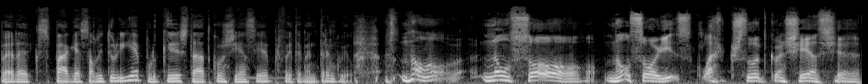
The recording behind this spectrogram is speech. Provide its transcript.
para que se pague essa auditoria é porque está de consciência perfeitamente tranquilo. Não, não, só, não só isso, claro que estou de consciência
